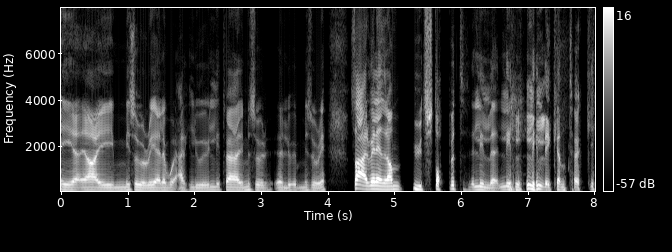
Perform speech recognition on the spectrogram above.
i, ja, i Missouri, eller er det ikke Louisville? Tror jeg er i Missouri, eh, Missouri. Så er det vel en eller annen utstoppet lille, lille, lille Kentucky.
